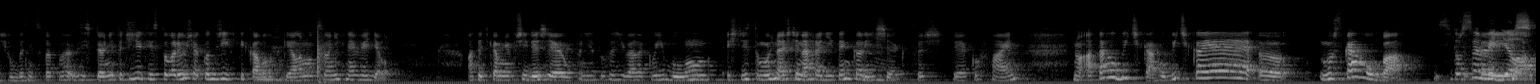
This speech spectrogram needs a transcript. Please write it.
že vůbec něco takového existuje. Oni totiž existovali už jako dřív ty kalhotky, mm. ale moc se o nich nevědělo. A teďka mně přijde, že úplně to zažívá takový boom, ještě to možná ještě nahradí ten kalíšek, což je jako fajn. No a ta houbička. Houbička je uh, mořská houba, to jsem viděla,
